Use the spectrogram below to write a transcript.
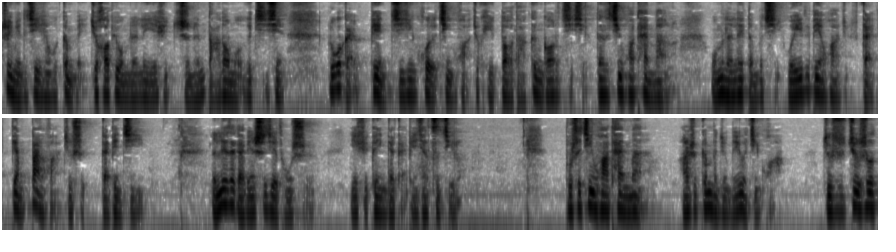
最美的界限会更美。就好比我们人类也许只能达到某个极限，如果改变基因或者进化，就可以到达更高的极限。但是进化太慢了，我们人类等不起，唯一的变化就是改变办法，就是改变基因。人类在改变世界的同时，也许更应该改变一下自己了。不是进化太慢，而是根本就没有进化。就是就是说，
